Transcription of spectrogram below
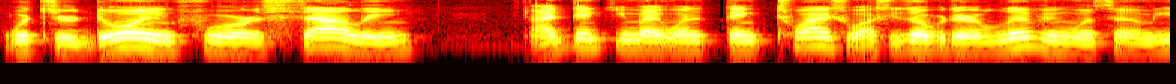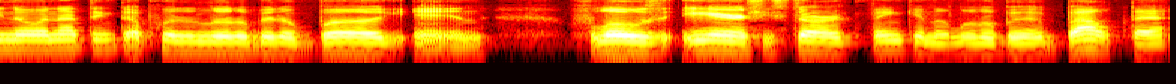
what you're doing for Sally I think you might want to think twice while she's over there living with him, you know, and I think that put a little bit of bug in Flo's ear, and she started thinking a little bit about that.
